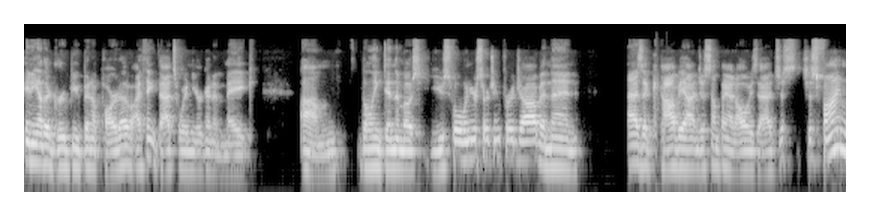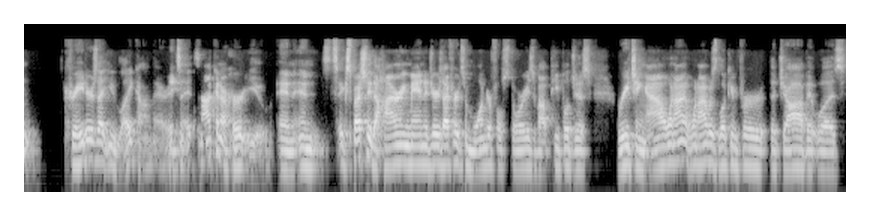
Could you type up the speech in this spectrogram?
any other group you've been a part of, I think that's when you're going to make um, the LinkedIn the most useful when you're searching for a job. And then as a caveat and just something I'd always add, just just find creators that you like on there. It's it's not going to hurt you. And and especially the hiring managers, I've heard some wonderful stories about people just reaching out. When I when I was looking for the job, it was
